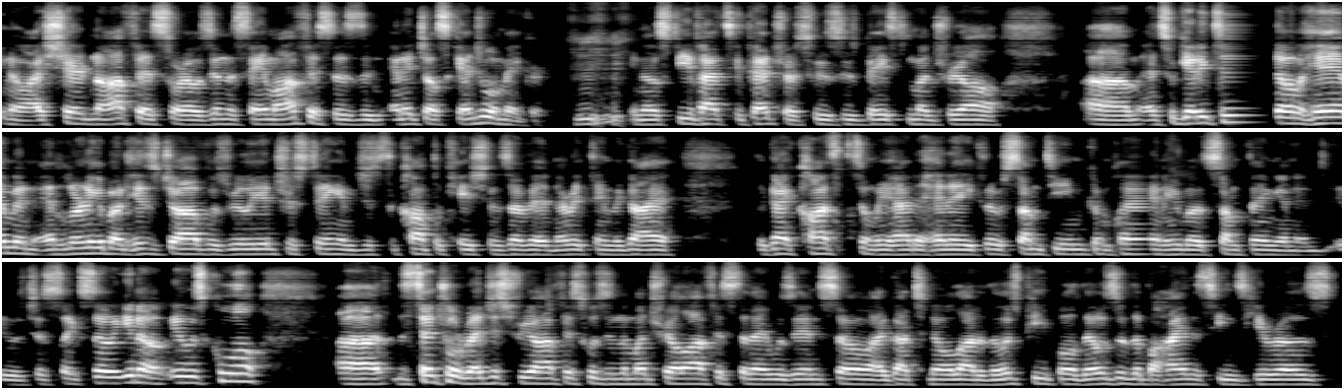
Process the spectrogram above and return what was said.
you know I shared an office or I was in the same office as the NHL schedule maker. Mm-hmm. You know, Steve Hatze-Petros, who's who's based in Montreal. Um, and so getting to know him and, and learning about his job was really interesting and just the complications of it and everything. The guy, the guy constantly had a headache. There was some team complaining about something, and, and it was just like so. You know, it was cool. Uh, the central registry office was in the Montreal office that I was in, so I got to know a lot of those people. Those are the behind the scenes heroes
